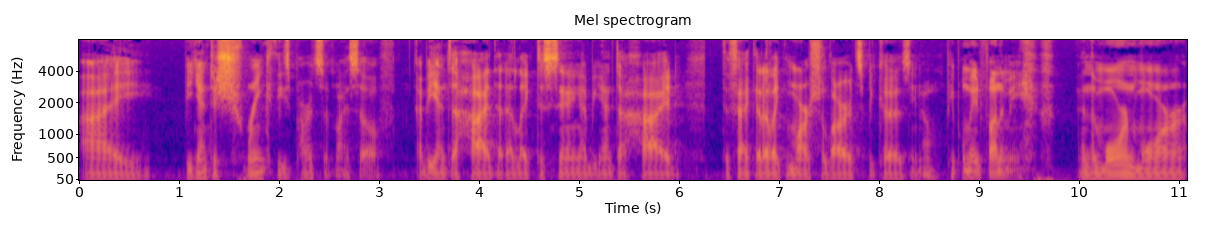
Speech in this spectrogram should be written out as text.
I began to shrink these parts of myself. I began to hide that I liked to sing. I began to hide the fact that I liked martial arts because, you know, people made fun of me. and the more and more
